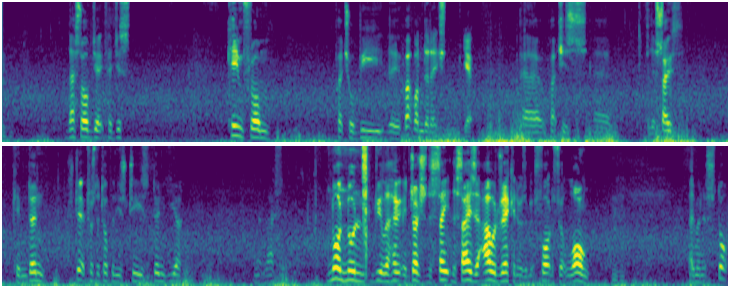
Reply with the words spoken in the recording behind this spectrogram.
Mm-hmm. this object had just came from, which will be the Whitburn direction, Yeah. uh, which is um, for the south. Came down straight across the top of these trees, down here. No one known really how to judge the size. The size of it, I would reckon it was about forty foot long. Mhm. And when it stopped,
